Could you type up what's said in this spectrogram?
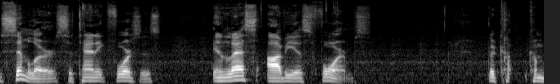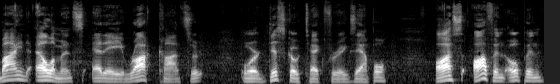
similar satanic forces in less obvious forms. The co- combined elements at a rock concert or discotheque, for example, often open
